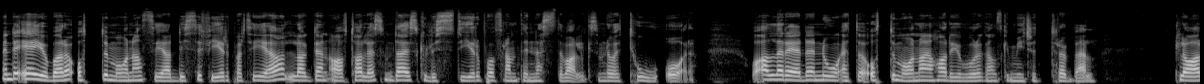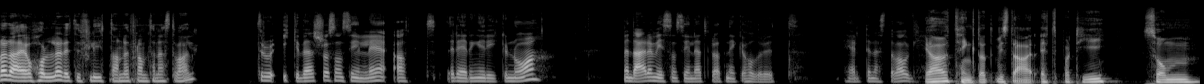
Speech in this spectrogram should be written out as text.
Men det er jo bare åtte måneder siden disse fire partiene lagde en avtale som de skulle styre på fram til neste valg, som da er to år. Og allerede nå, etter åtte måneder, har det jo vært ganske mye trøbbel. Klarer de å holde dette flytende fram til neste valg? Jeg tror ikke det er så sannsynlig at regjeringen ryker nå, men det er en viss sannsynlighet for at den ikke holder ut helt til neste valg. Jeg har jo tenkt at hvis det er et parti som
